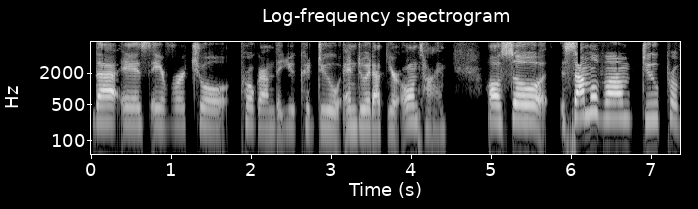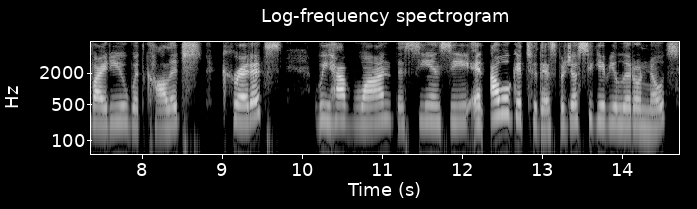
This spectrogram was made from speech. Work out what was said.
That is a virtual program that you could do and do it at your own time. Also, some of them do provide you with college credits. We have one, the CNC, and I will get to this, but just to give you little notes,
